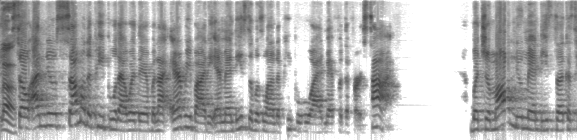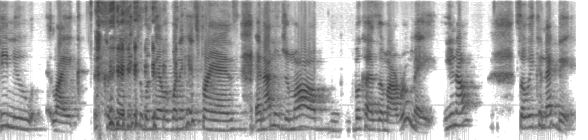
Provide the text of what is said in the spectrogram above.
Love. So I knew some of the people that were there, but not everybody. And Mandisa was one of the people who I had met for the first time. But Jamal knew Mandisa because he knew like because Mandisa was there with one of his friends, and I knew Jamal because of my roommate. You know, so we connected,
